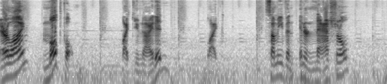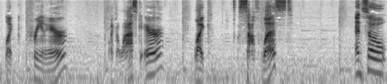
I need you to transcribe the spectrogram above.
airline, multiple, like United, like some even international, like Korean Air, like Alaska Air, like Southwest. And so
